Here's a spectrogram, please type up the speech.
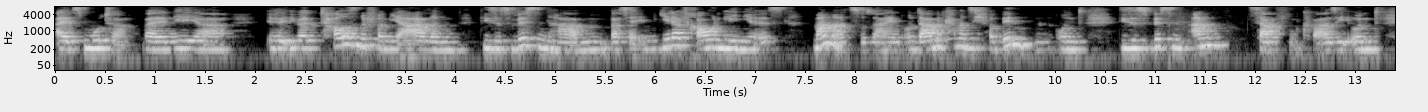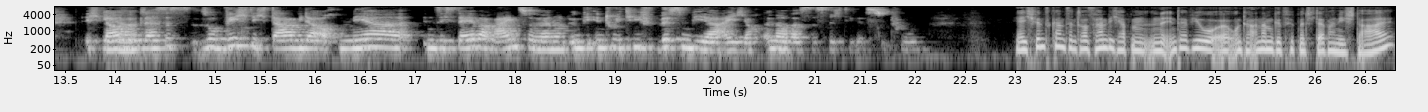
als Mutter, weil wir ja über tausende von Jahren dieses Wissen haben, was ja in jeder Frauenlinie ist, Mama zu sein. Und damit kann man sich verbinden und dieses Wissen anzapfen quasi. Und ich glaube, ja. das ist so wichtig, da wieder auch mehr in sich selber reinzuhören und irgendwie intuitiv wissen wir ja eigentlich auch immer, was das Richtige ist zu tun. Ja, ich finde es ganz interessant. Ich habe ein, ein, Interview äh, unter anderem geführt mit Stefanie Stahl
